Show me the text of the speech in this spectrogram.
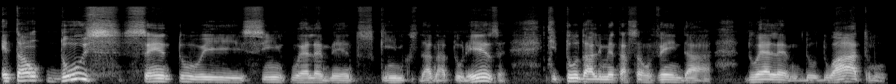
Então, dos 105 elementos químicos da natureza, que toda a alimentação vem da, do, do, do átomo,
